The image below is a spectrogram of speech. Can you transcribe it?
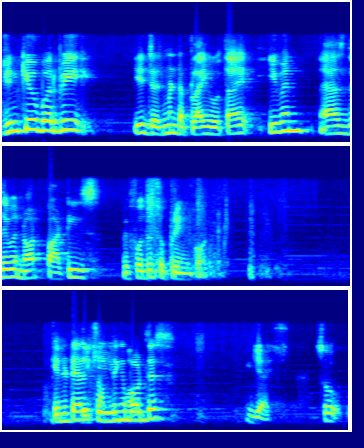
जिनके ऊपर भी ये जजमेंट अप्लाई होता है even as they were not parties before the Supreme Court can you tell something about this yes so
